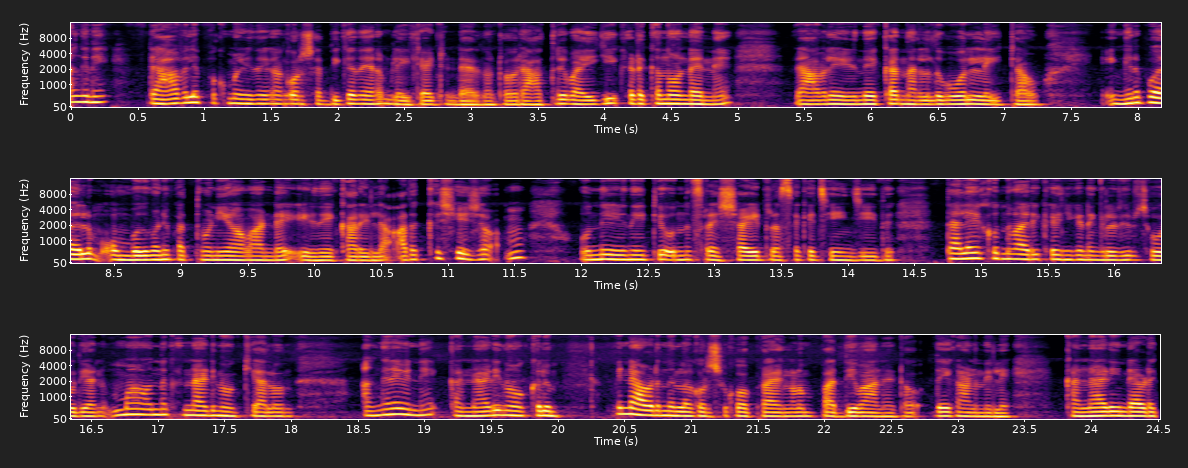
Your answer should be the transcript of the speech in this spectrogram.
അങ്ങനെ രാവിലെ പക്കുമ്പോൾ എഴുന്നേക്കാൻ കുറച്ചധികം നേരം ലേറ്റ് ആയിട്ടുണ്ടായിരുന്നു കേട്ടോ രാത്രി വൈകി കിടക്കുന്നതുകൊണ്ട് തന്നെ രാവിലെ എഴുന്നേക്കാൻ നല്ലതുപോലെ ലേറ്റ് ആവും. എങ്ങനെ പോയാലും ഒമ്പത് മണി പത്ത് മണി ആവാണ്ട് എഴുന്നേക്കാറില്ല. അതൊക്കെ ശേഷം ഒന്ന് എഴുന്നേറ്റ് ഒന്ന് ഫ്രഷായി ഡ്രസ്സൊക്കെ ചേഞ്ച് ചെയ്ത് തലയൊക്കെ ഒന്ന് വാരി കഴിഞ്ഞിട്ടുണ്ടെങ്കിൽ ഒരു ചോദ്യമാണ് ഉമ്മ ഒന്ന് കണ്ണാടി നോക്കിയാലോ? അങ്ങനെ പിന്നെ കണ്ണാടി നോക്കലും പിന്നെ അവിടെ നിന്നുള്ള കുറച്ച് കോപ്രായങ്ങളും പതിവാണ് കേട്ടോ ഇതേ കാണുന്നില്ലേ? കണ്ണാടീന്റെ അവിടെ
